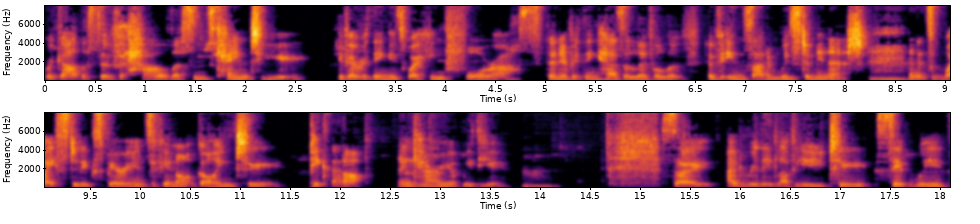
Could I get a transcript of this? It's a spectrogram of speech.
Regardless of how the lessons came to you, if everything is working for us, then everything has a level of, of insight and wisdom in it. Mm. And it's wasted experience if you're not going to pick that up and mm. carry it with you. Mm. So I'd really love you to sit with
